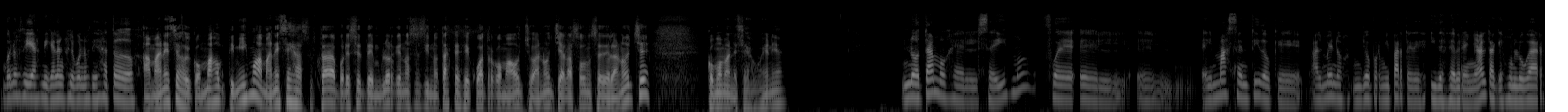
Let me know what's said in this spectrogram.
Buenos días, Miguel Ángel. Buenos días a todos. ¿Amaneces hoy con más optimismo? ¿Amaneces asustada por ese temblor que no sé si notaste de 4,8 anoche a las 11 de la noche? ¿Cómo amaneces, Eugenia? Notamos el seísmo, fue el, el- el más sentido que, al menos yo por mi parte, de- y desde Breñalta, que es un lugar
